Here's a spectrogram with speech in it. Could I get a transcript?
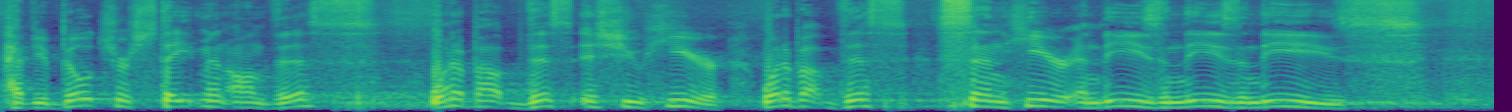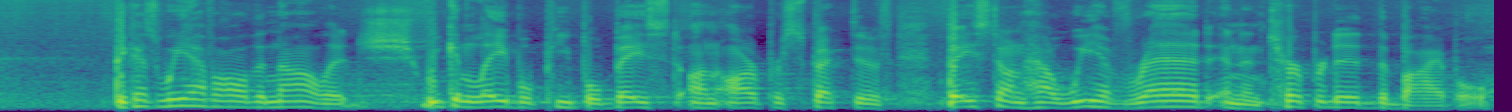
Have you built your statement on this? What about this issue here? What about this sin here and these and these and these? Because we have all the knowledge. We can label people based on our perspective, based on how we have read and interpreted the Bible.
